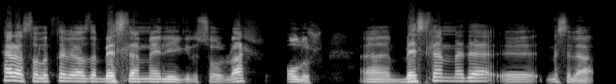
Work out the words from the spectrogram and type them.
her hastalıkta biraz da beslenmeyle ilgili sorular olur. Ee, beslenmede e, mesela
